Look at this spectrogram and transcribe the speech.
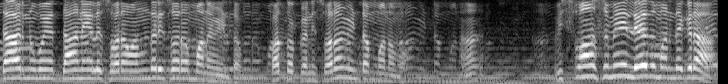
దారిని పోయే దానేల స్వరం అందరి స్వరం మనం వింటాం. ప్రతి ఒక్కరిని స్వరం వింటాం మనము. విశ్వాసమే లేదు మన దగ్గర.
